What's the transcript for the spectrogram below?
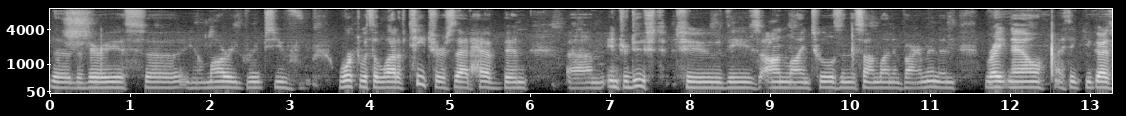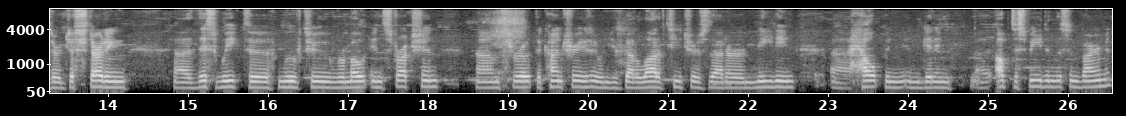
the, the various uh, you know Maori groups, you've worked with a lot of teachers that have been um, introduced to these online tools in this online environment. And right now, I think you guys are just starting uh, this week to move to remote instruction um, throughout the country. You've got a lot of teachers that are needing uh, help in, in getting uh, up to speed in this environment.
